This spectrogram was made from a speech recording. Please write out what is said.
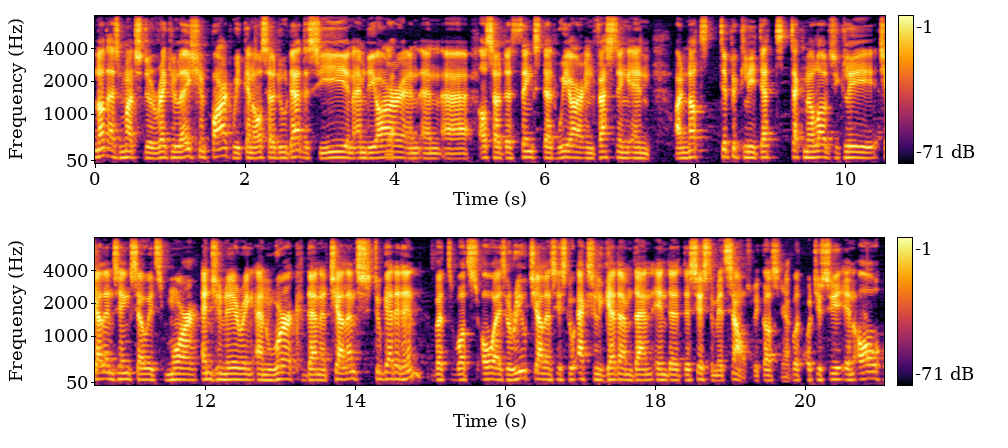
not as much the regulation part. We can also do that, the CE and MDR, yeah. and and uh, also the things that we are investing in are not typically that technologically challenging. So it's more engineering and work than a challenge to get it in. But what's always a real challenge is to actually get them then in the, the system itself. Because yeah. what, what you see in all,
